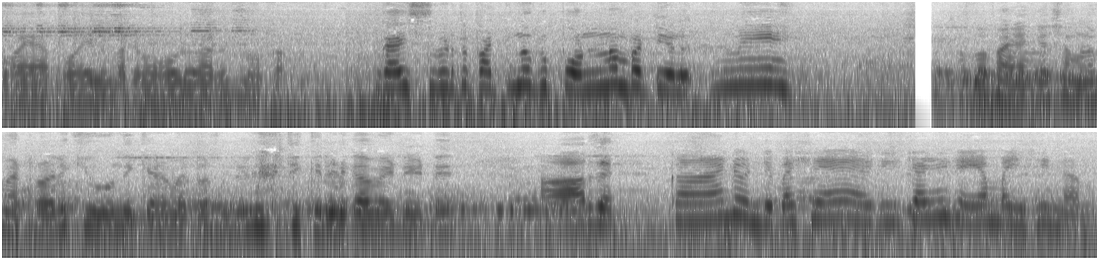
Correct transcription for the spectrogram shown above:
പോയാൽ പോയെന്നും പറഞ്ഞ് ഓടുകയാണ് നോക്കാം. ഗൈസ് ഇവിടുത്തെ പട്ടി നോക്ക് പൊണ്ണം പട്ടിയാണ് മേ അപ്പോൾ ഫൈനൽ കേസ് നമ്മൾ മെട്രോയിൽ ക്യൂ നിൽക്കുകയാണ് മെട്രോ ടിക്കറ്റ് എടുക്കാൻ വേണ്ടിയിട്ട് ആറ് കാർഡുണ്ട് പക്ഷേ റീചാർജ് ചെയ്യാൻ പൈസ ഉണ്ടാവും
